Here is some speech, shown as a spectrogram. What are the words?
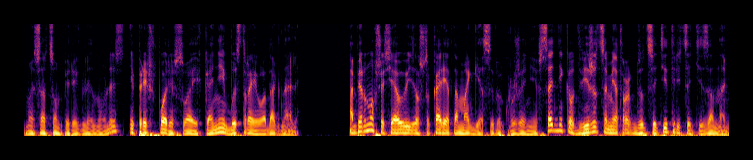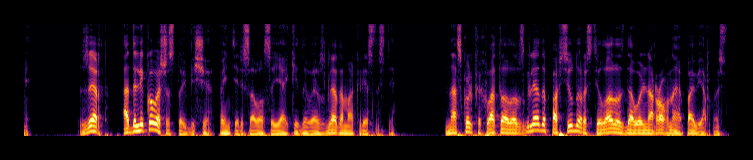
Мы с отцом переглянулись и, пришпорив своих коней, быстро его догнали. Обернувшись, я увидел, что карета Магесы в окружении всадников движется метрах двадцати-тридцати за нами. «Зерт, а далеко ваше стойбище?» — поинтересовался я, окидывая взглядом окрестности. Насколько хватало взгляда, повсюду расстилалась довольно ровная поверхность,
